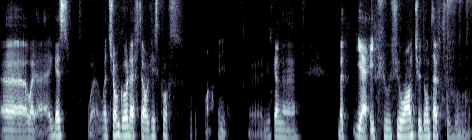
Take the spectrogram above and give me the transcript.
Uh, well, I guess what's your goal after this course? Well, anyway, uh, you can, uh, but yeah, if you, if you want, you don't have to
